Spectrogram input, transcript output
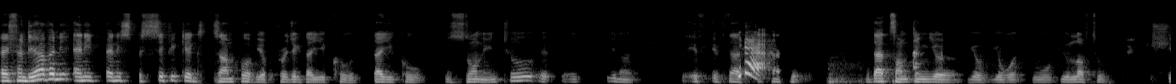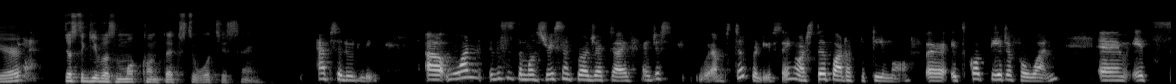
Kaishan, do you have any any any specific example of your project that you could that you could zone into? You know if if that yeah. if that's something you're you you you love to share Yeah. just to give us more context to what you're saying Absolutely. Uh, one, this is the most recent project I, I just, I'm still producing or still part of the team of. Uh, it's called Theatre for One. Um, it's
